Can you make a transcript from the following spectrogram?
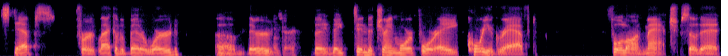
steps for lack of a better word um, they're okay. they they tend to train more for a choreographed full on match so that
